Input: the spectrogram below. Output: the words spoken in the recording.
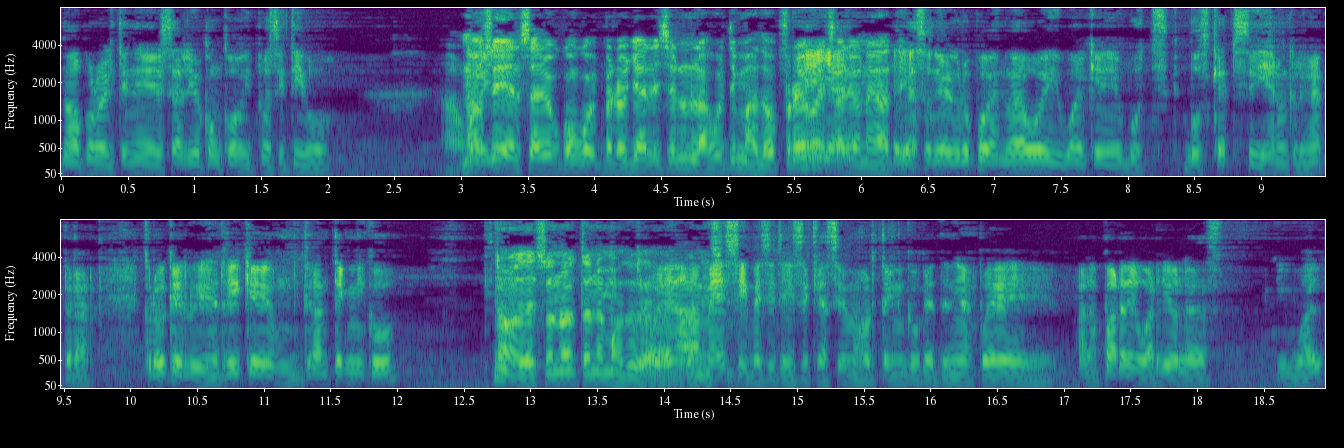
No, pero él, tiene, él salió con COVID positivo. Ah, No, sí, él salió con COVID, pero ya le hicieron las últimas dos pruebas y salió negativo. Ella se unió al grupo de nuevo, igual que Bus- Busquets, y dijeron que lo iban a esperar. Creo que Luis Enrique es un gran técnico. No, de eso no tenemos duda. Pues a. Messi, Messi te dice que ha sido el mejor técnico que tenido después, de- a la par de Guardiola, igual.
